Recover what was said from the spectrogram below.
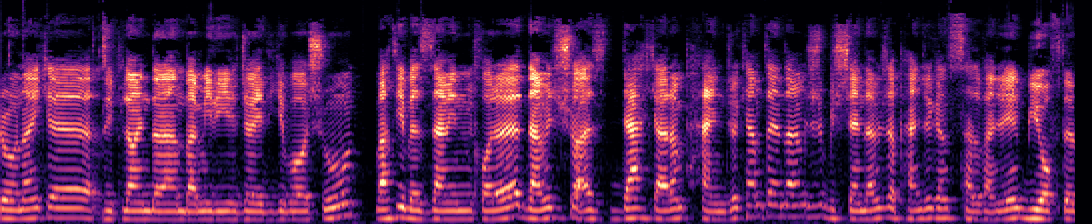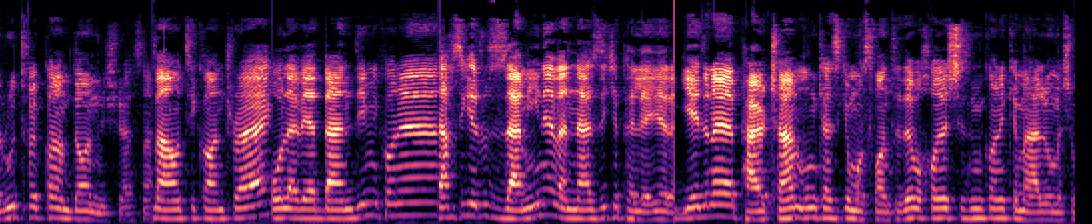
درونایی که زیپ لاین دارن و میری یه جای دیگه باشون. وقتی به زمین می‌خوره دمیجش رو از 10 کردم 50 کم ترین دمیجش رو بیشترین دمیج از 50 کردم 150 یعنی بیافته رود فکر کنم دان میشه اصلا. باونتی کانترکت اولویت بندی می‌کنه. شخصی که رو زمینه و نزدیک پلیره. یه دونه پرچم اون کسی که مسوانتده با خودش چیز می‌کنه که معلوم بشه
